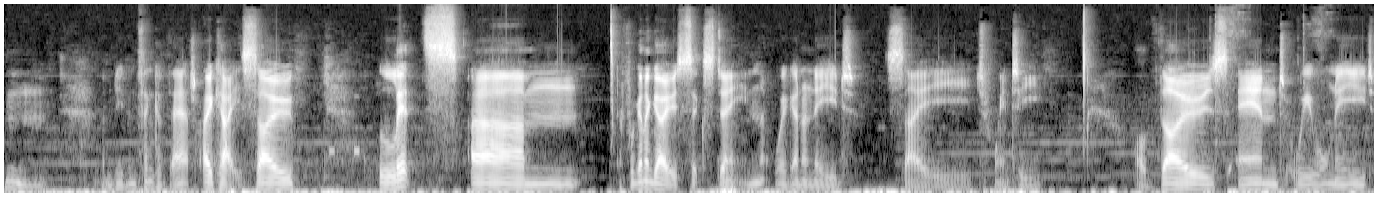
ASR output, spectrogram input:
Hmm, I didn't even think of that. Okay, so let's, um, if we're going to go 16, we're going to need, say, 20 of those, and we will need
